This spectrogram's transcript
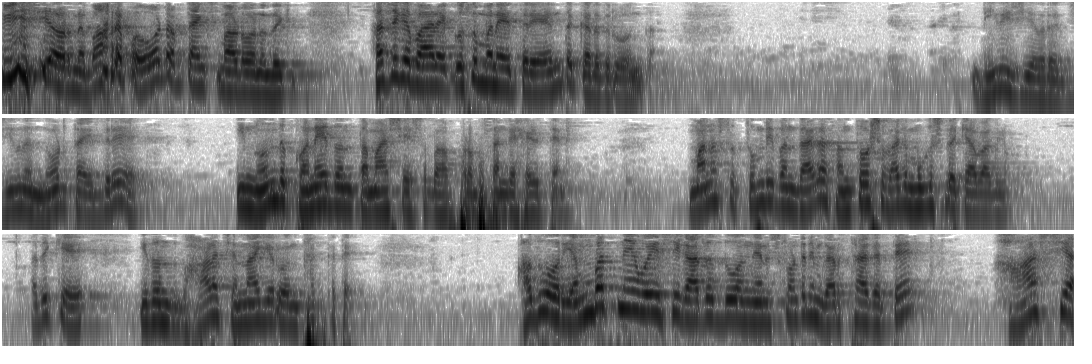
ವಿಸಿ ಅವ್ರನ್ನ, ಬಾರಪ್ಪ ಓಟ್ ಆಫ್ ಥ್ಯಾಂಕ್ಸ್ ಮಾಡುವ ಅನ್ನೋದಕ್ಕೆ. ಹಸೆಗೆ ಬಾರೆ ಕುಸುಮನೇತ್ರೆ ಅಂತ ಕರೆದ್ರು ಅಂತ. ಡಿ ವಿ ಜಿ ಅವರ ಜೀವನ ನೋಡ್ತಾ ಇದ್ರೆ ಇನ್ನೊಂದು ಕೊನೆಯದೊಂದು ತಮಾಷೆ ಸಭಾ ಪ್ರಸಂಗ ಹೇಳ್ತೇನೆ. ಮನಸ್ಸು ತುಂಬಿ ಬಂದಾಗ ಸಂತೋಷವಾಗಿ ಮುಗಿಸ್ಬೇಕು ಯಾವಾಗಲೂ. ಅದಕ್ಕೆ ಇದೊಂದು ಬಹಳ ಚೆನ್ನಾಗಿರುವಂತಹ ಕತೆ. ಅದು ಅವ್ರ ಎಂಬತ್ತನೇ ವಯಸ್ಸಿಗೆ ಆದದ್ದು ಅಂತ ನೆನೆಸ್ಕೊಂಡ್ರೆ ನಿಮ್ಗೆ ಅರ್ಥ ಆಗತ್ತೆ. ಹಾಸ್ಯ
